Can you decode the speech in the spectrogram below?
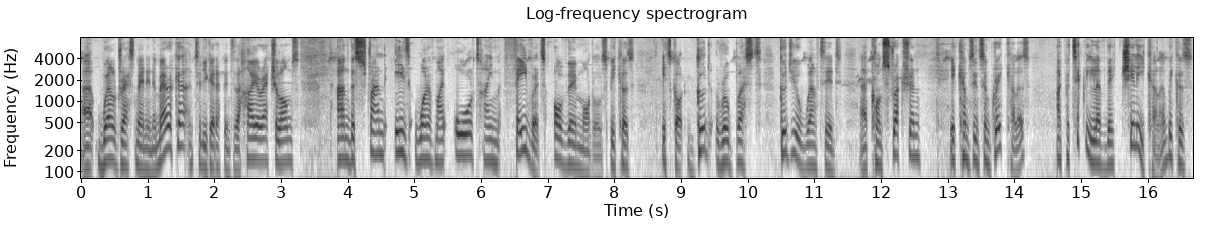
uh, well-dressed men in America until you get up into the higher echelons. And the Strand is one of my all-time favourites of their models because it's got good, robust, Goodyear welted uh, construction. It comes in some great colours. I particularly love their chili colour because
